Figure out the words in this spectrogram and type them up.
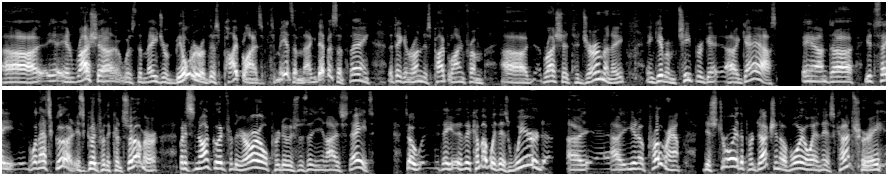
uh, in Russia was the major builder of this pipeline. To me, it's a magnificent thing that they can run this pipeline from uh, Russia to Germany and give them cheaper ga- uh, gas. And uh, you'd say, well, that's good. It's good for the consumer, but it's not good for the oil producers in the United States. So they, they come up with this weird uh, uh, you know, program destroy the production of oil in this country,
